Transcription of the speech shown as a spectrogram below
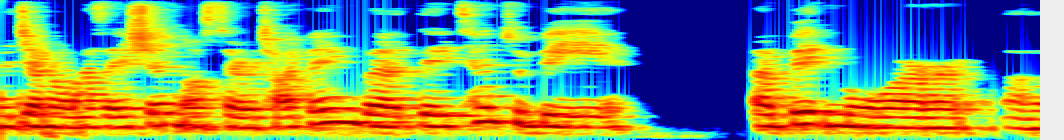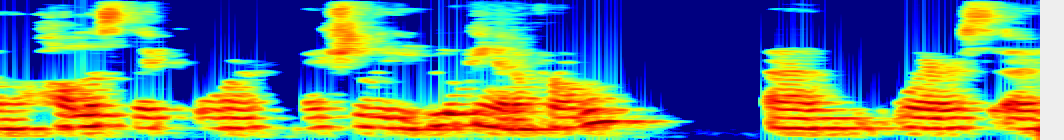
a generalization or stereotyping, but they tend to be a bit more uh, holistic or actually looking at a problem. Um, whereas uh,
